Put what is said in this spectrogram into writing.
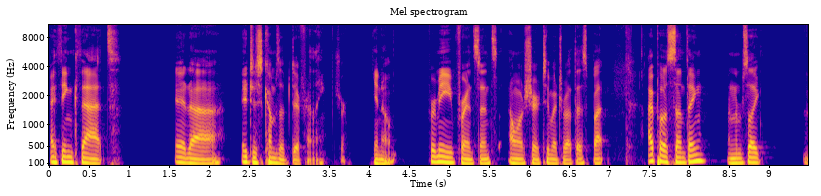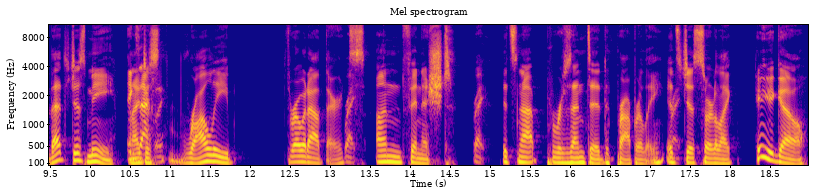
I think that it uh it just comes up differently. Sure. You know, for me, for instance, I won't share too much about this, but I post something and I'm just like, that's just me. And I just Exactly. rawly throw it out there. It's unfinished. right, It's not presented properly. It's Right. just sort of like, here you go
